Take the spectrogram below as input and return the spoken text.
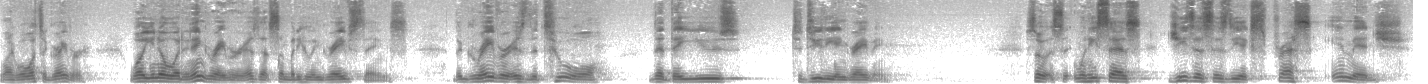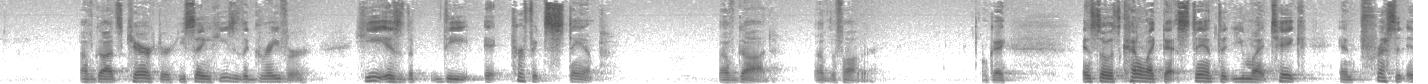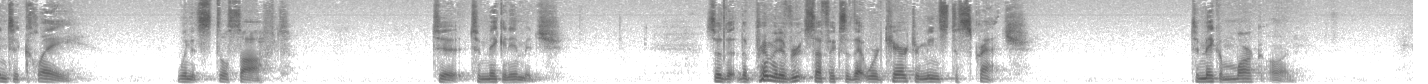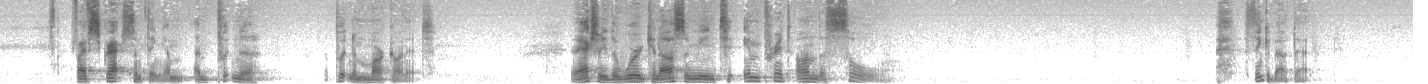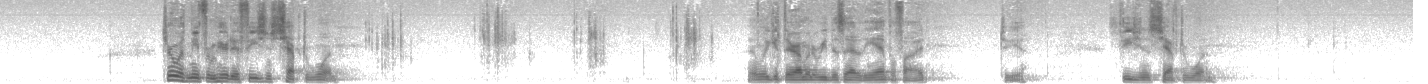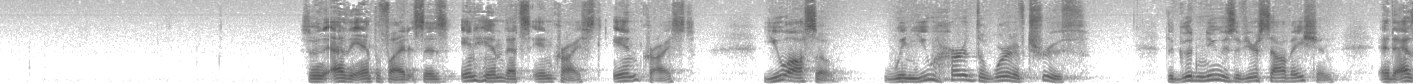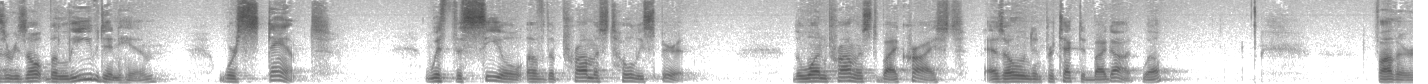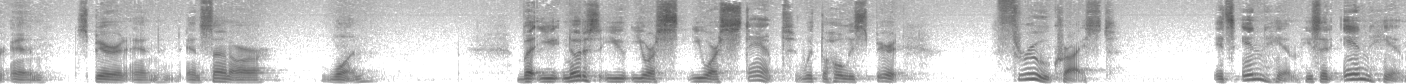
I'm like, well, what's a graver? Well, you know what an engraver is. That's somebody who engraves things. The graver is the tool that they use to do the engraving. So when he says Jesus is the express image of God's character, he's saying he's the graver. He is the, the eh, perfect stamp of God, of the Father. Okay? And so it's kind of like that stamp that you might take and press it into clay when it's still soft to, to make an image. So the, the primitive root suffix of that word character means to scratch, to make a mark on. If I've scratched something, I'm, I'm putting, a, putting a mark on it. And actually, the word can also mean to imprint on the soul. Think about that. Turn with me from here to Ephesians chapter 1. And when we get there, I'm going to read this out of the Amplified to you. Ephesians chapter 1. So out of the Amplified, it says, In him, that's in Christ, in Christ, you also, when you heard the word of truth, the good news of your salvation, and as a result believed in him were stamped with the seal of the promised Holy Spirit, the one promised by Christ as owned and protected by God. Well, Father and Spirit and, and Son are one. But you notice you, you, are, you are stamped with the Holy Spirit through Christ. It's in him. He said, in him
